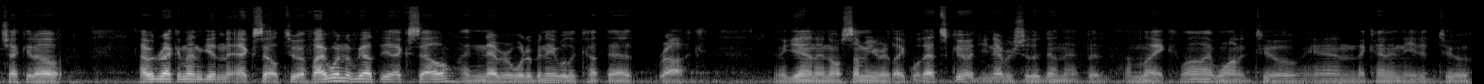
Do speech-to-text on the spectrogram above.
check it out I would recommend getting the XL too. If I wouldn't have got the XL I never would have been able to cut that rock. And again I know some of you are like well that's good. You never should have done that. But I'm like well I wanted to and I kind of needed to.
